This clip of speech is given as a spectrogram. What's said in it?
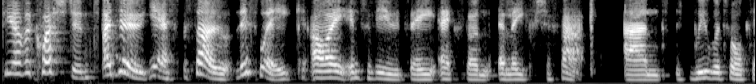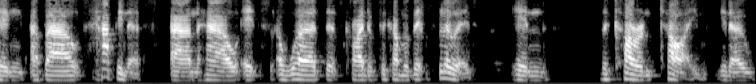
Do you have a question? I do, yes. So this week I interviewed the excellent Elif Shafak, and we were talking about happiness and how it's a word that's kind of become a bit fluid in the current time. You know,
